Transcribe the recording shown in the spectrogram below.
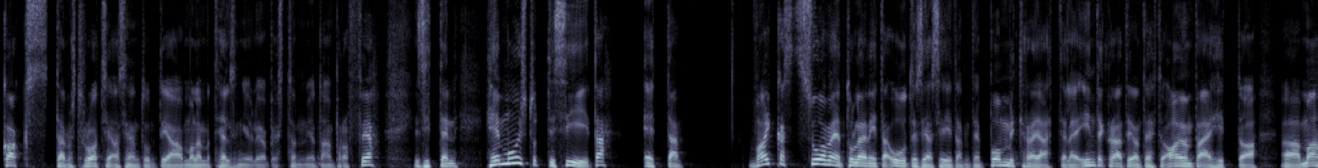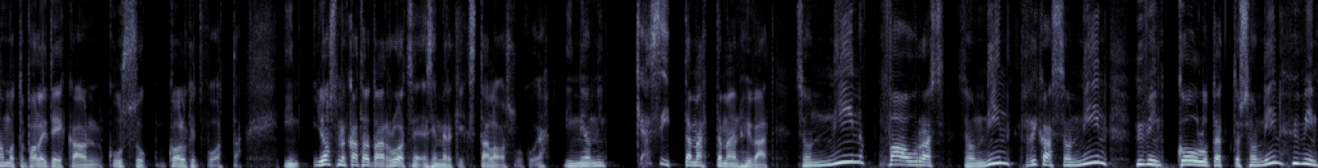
kaksi tämmöistä ruotsin asiantuntijaa, molemmat Helsingin yliopiston jotain proffia. Ja sitten he muistutti siitä, että – vaikka Suomeen tulee niitä uutisia siitä, miten pommit räjähtelee, integraatio on tehty aivan päihittoa, maahanmuuttopolitiikka on kussu 30 vuotta, niin jos me katsotaan Ruotsin esimerkiksi talouslukuja, niin ne on niin käsittämättömän hyvät. Se on niin vauras, se on niin rikas, se on niin hyvin koulutettu, se on niin hyvin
